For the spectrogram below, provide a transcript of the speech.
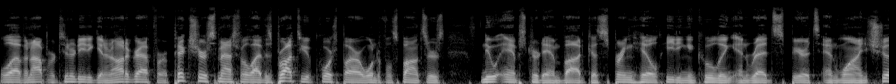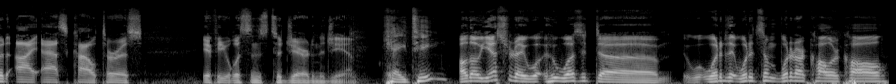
will have an opportunity to get an autograph or a picture. Smashville Live is brought to you, of course, by our wonderful sponsors New Amsterdam Vodka, Spring Hill Heating and Cooling, and Red Spirits and Wine. Should I ask Kyle Turris if he listens to Jared and the GM? KT? Although yesterday, who was it? Uh, what did it, what did some what did our caller call?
